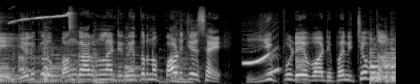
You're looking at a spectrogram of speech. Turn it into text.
ఈ ఎలుకలు బంగారం లాంటి నిద్రను పాడు చేశాయి. ఇప్పుడే వాటి పని చెబుతాను.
